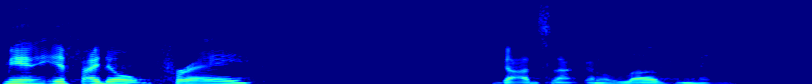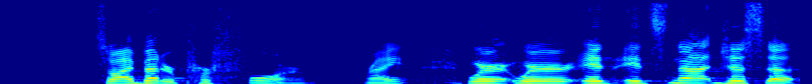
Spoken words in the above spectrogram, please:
Man, if I don't pray, God's not going to love me. So I better perform, right? Where, where it, it's not just a,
